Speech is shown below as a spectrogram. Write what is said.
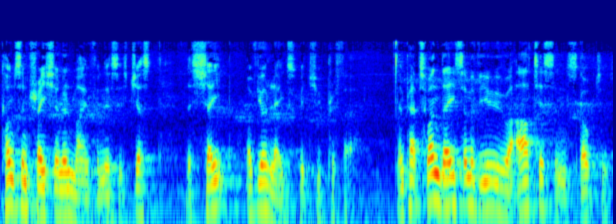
Concentration and mindfulness is just the shape of your legs which you prefer. And perhaps one day some of you who are artists and sculptors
